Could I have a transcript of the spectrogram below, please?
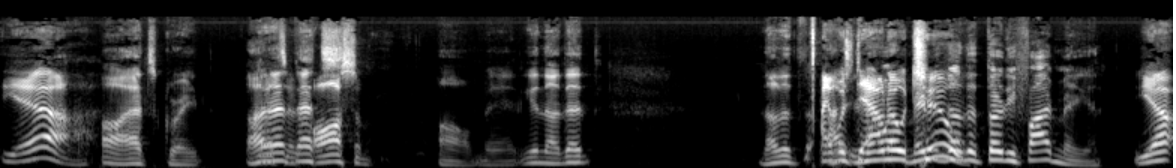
yeah. Oh, that's great. Oh, That's, that- awesome. Oh man, you know that. Another. I uh, was you know down what? Maybe 0-2. Another thirty-five million. Yeah,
